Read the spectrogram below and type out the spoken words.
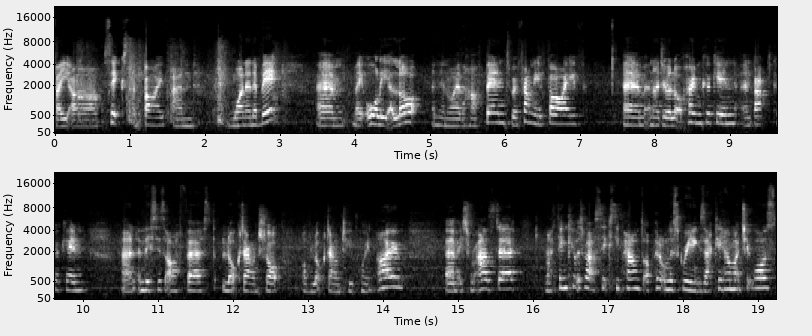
They are six and five and one and a bit. Um they all eat a lot and then my other half ben so we're a family of five. Um, and i do a lot of home cooking and batch cooking. And, and this is our first lockdown shop of lockdown 2.0 um, it's from asda and i think it was about 60 pounds. I'll put it on the screen exactly how much it was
